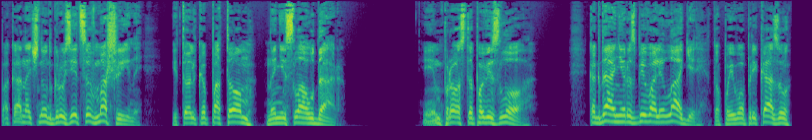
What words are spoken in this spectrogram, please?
пока начнут грузиться в машины, и только потом нанесла удар. Им просто повезло. Когда они разбивали лагерь, то по его приказу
